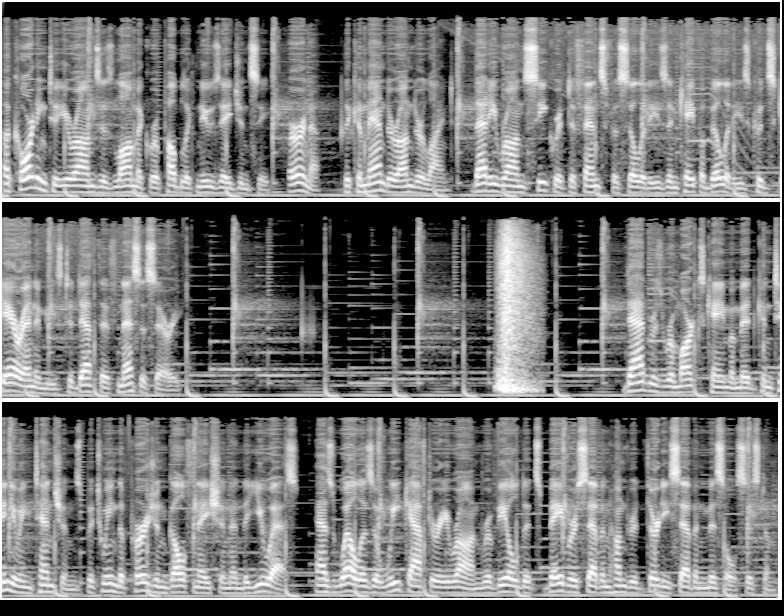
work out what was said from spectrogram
According to Iran's Islamic Republic news agency, IRNA, the commander underlined that Iran's secret defense facilities and capabilities could scare enemies to death if necessary. Dadras' remarks came amid continuing tensions between the Persian Gulf nation and the US, as well as a week after Iran revealed its Bavar 737 missile system.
